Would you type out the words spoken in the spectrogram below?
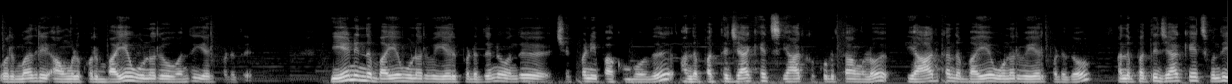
ஒரு மாதிரி அவங்களுக்கு ஒரு பய உணர்வு வந்து ஏற்படுது. ஏன் இந்த பய உணர்வு ஏற்படுதுன்னு வந்து செக் பண்ணி பார்க்கும்போது அந்த பத்து ஜாக்கெட்ஸ் யாருக்கு கொடுத்தாங்களோ யாருக்கு அந்த பய உணர்வு ஏற்படுதோ அந்த பத்து ஜாக்கெட்ஸ் வந்து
